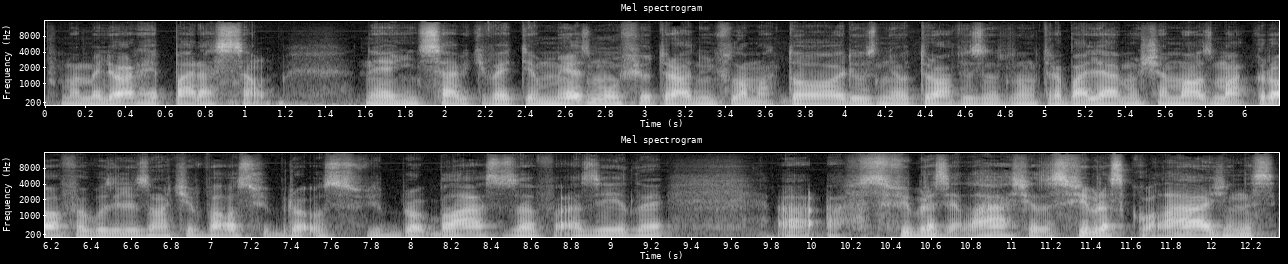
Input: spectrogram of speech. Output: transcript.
para uma melhor reparação. Né? A gente sabe que vai ter o mesmo filtrado inflamatório, os neutrófilos vão trabalhar, vão chamar os macrófagos, eles vão ativar os, fibro, os fibroblastos, a fazer né? as fibras elásticas, as fibras colágenas,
